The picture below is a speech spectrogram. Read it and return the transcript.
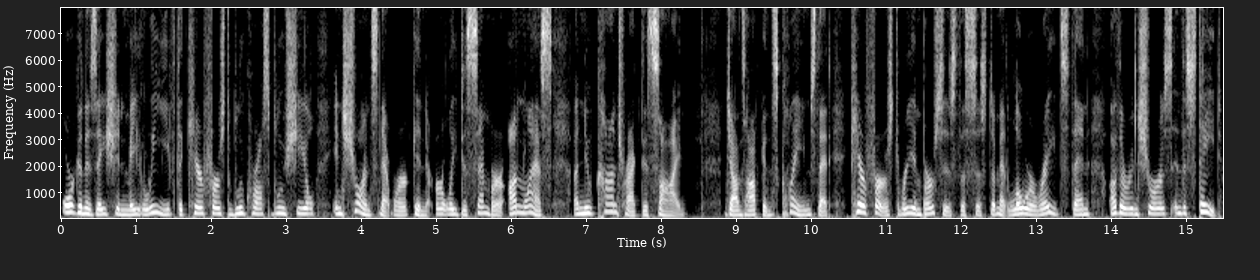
organization may leave the CareFirst Blue Cross Blue Shield insurance network in early December unless a new contract is signed. Johns Hopkins claims that CareFirst reimburses the system at lower rates than other insurers in the state.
